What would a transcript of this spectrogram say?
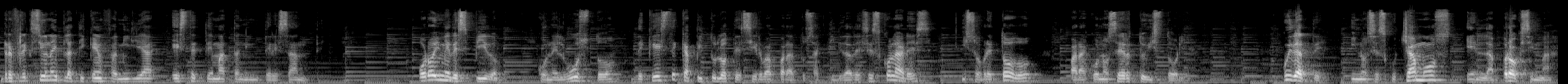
Reflexiona y platica en familia este tema tan interesante. Por hoy me despido, con el gusto de que este capítulo te sirva para tus actividades escolares y sobre todo para conocer tu historia. Cuídate y nos escuchamos en la próxima.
